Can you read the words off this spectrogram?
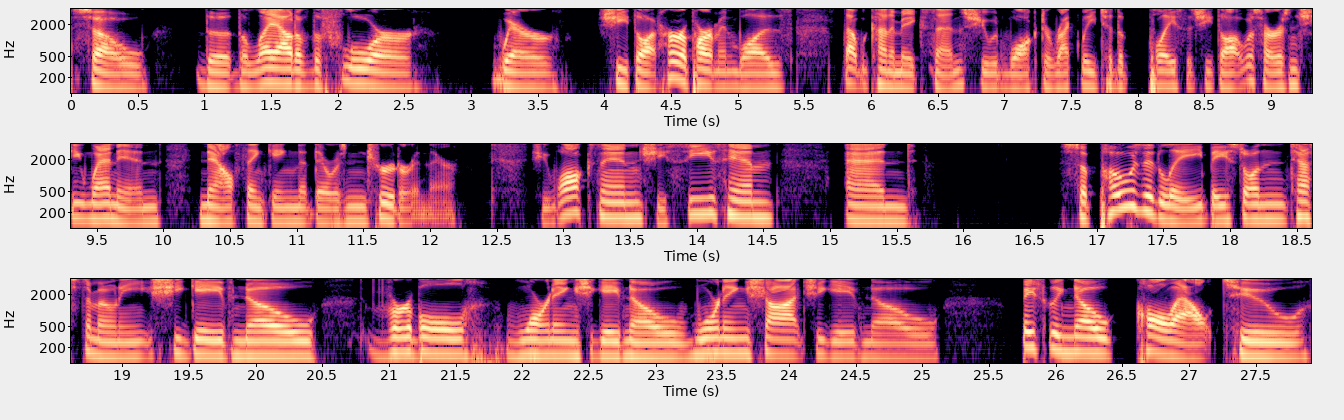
So the the layout of the floor where she thought her apartment was, that would kind of make sense. She would walk directly to the place that she thought was hers, and she went in now thinking that there was an intruder in there. She walks in, she sees him, and supposedly, based on testimony, she gave no verbal warning. She gave no warning shot. She gave no, basically, no call out to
